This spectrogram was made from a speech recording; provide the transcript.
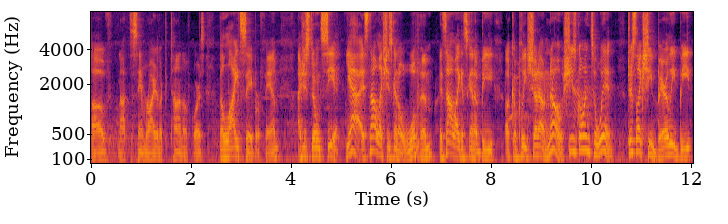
of, not the samurai or the katana, of course, the lightsaber, fam. I just don't see it. Yeah, it's not like she's gonna whoop him. It's not like it's gonna be a complete shutout. No, she's going to win. Just like she barely beat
